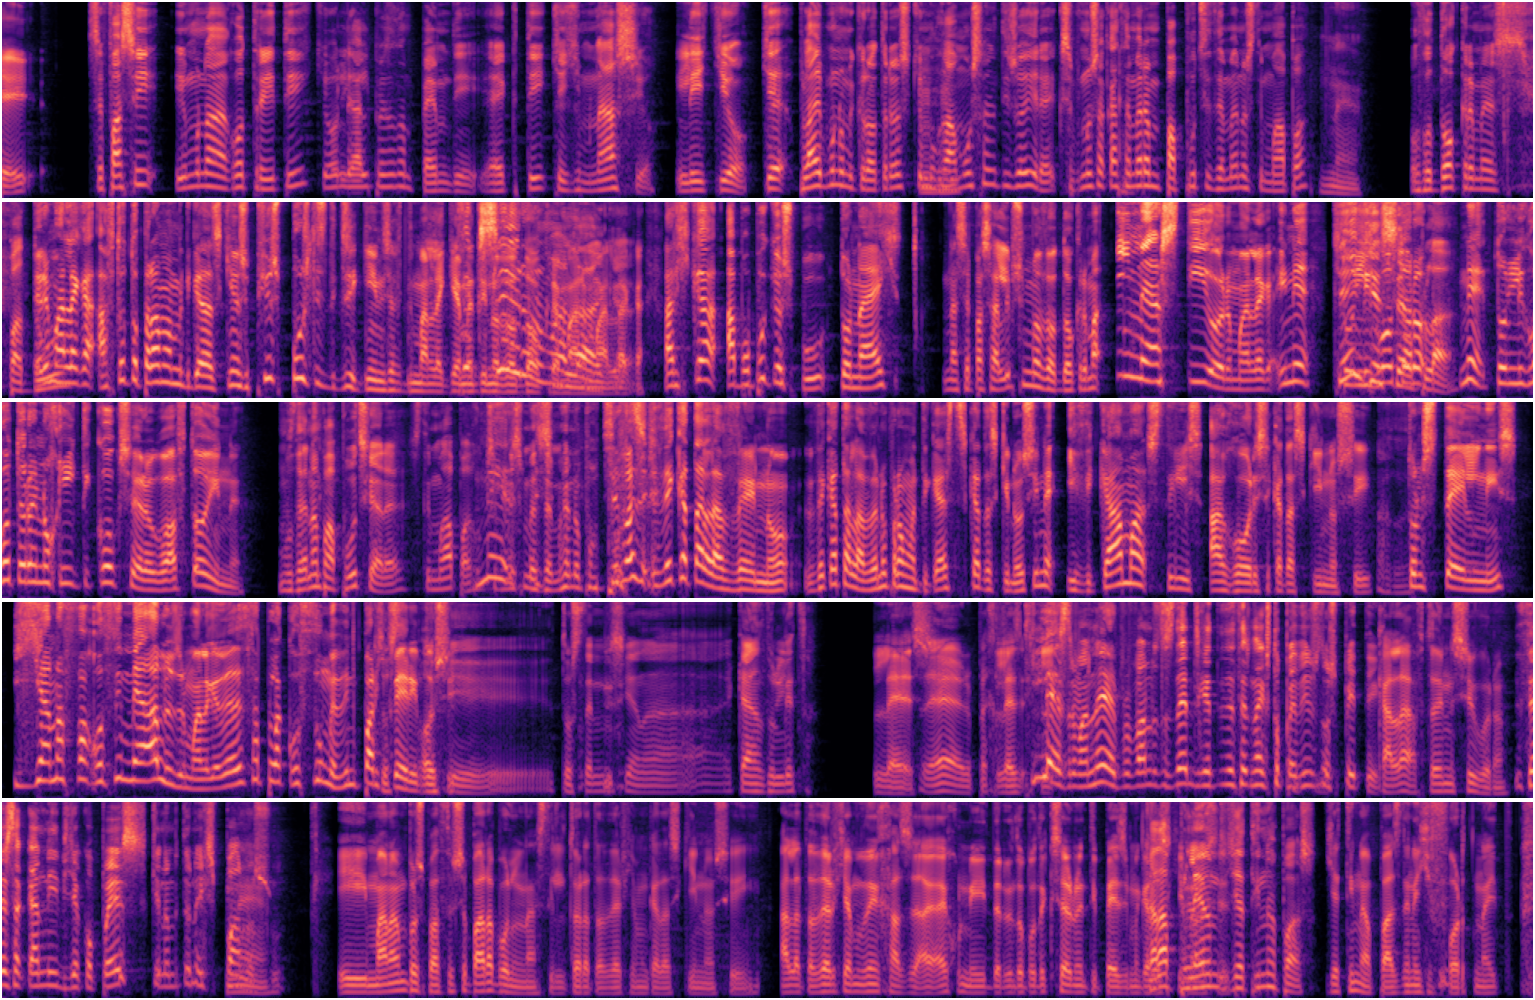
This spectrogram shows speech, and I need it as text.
Σε φάση ήμουνα εγώ τρίτη και όλοι οι άλλοι παίζανε πέμπτη, έκτη και γυμνάσιο, λύκειο. Και απλά ήμουν ο μικρότερος και μου Μμμ. γαμούσαν τη ζωή, ρε. Ξυπνούσα κάθε μέρα με παπούτσι δεμένο στη μάπα, Ναι. οδοντόκρεμες παντού. Ρε μαλάκα, αυτό το πράγμα με την κατασκήνωση, ποιος πούστης την ξεκίνησε αυτή τη μαλακία Δεν με την ξέρω, οδοντόκρεμα, ρε μαλάκα. μαλάκα. Αρχικά, από πού και ως πού το να έχει. Να σε πασαλείψουν με οδοντόκρεμα είναι αστείο, ρε μαλάκα. Είναι το Καίγεσαι λιγότερο. απλά. Ναι, το λιγότερο ενοχλητικό, ξέρω εγώ. Αυτό είναι. Μου δέναν παπούτσια, ρε, στη μάπα. Έχω Ναι, ξυπνήσει με σε- δεμένο Σε παπούτσι. βάση, δεν καταλαβαίνω, δεν καταλαβαίνω πραγματικά στις κατασκηνώσεις. Είναι ειδικά άμα στείλεις αγόρι σε κατασκήνωση, Αγόρι. τον στέλνεις για να φαγωθεί με άλλους, ρε μαλάκα. Δηλαδή θα πλακωθούμε, δεν υπάρχει Το- περίπτωση. Όχι, το στέλνεις για να κάνει δουλίτσα. Λες. Ε, ρε, παιχ- Λες- Τι λες, ρε, μα ναι, προφανώς το στέλνεις γιατί δεν θες να έχεις το παιδί σου στο σπίτι. Καλά, αυτό είναι σίγουρο. Θες να κάνει διακοπές και να μην τον έχεις πάνω Ναι. σου. Η μάνα μου προσπαθούσε πάρα πολύ να στείλει τώρα τα αδέρφια μου κατασκήνωση. Αλλά τα αδέρφια μου δεν χαζά, έχουν ίντερνετ, οπότε ξέρουν τι παίζει με Καλά, κατασκήνωση. πλέον γιατί να πας; Γιατί να πας, δεν έχει Fortnite.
